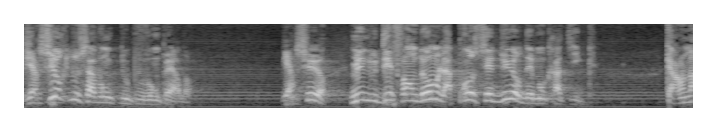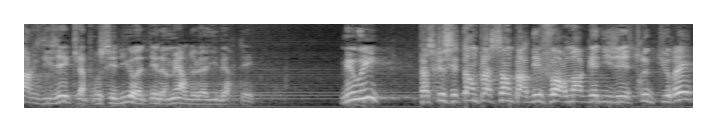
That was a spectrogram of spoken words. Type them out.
Bien sûr que nous savons que nous pouvons perdre. Bien sûr. Mais nous défendons la procédure démocratique. Karl Marx disait que la procédure était la mère de la liberté. Mais oui, parce que c'est en passant par des formes organisées, structurées,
